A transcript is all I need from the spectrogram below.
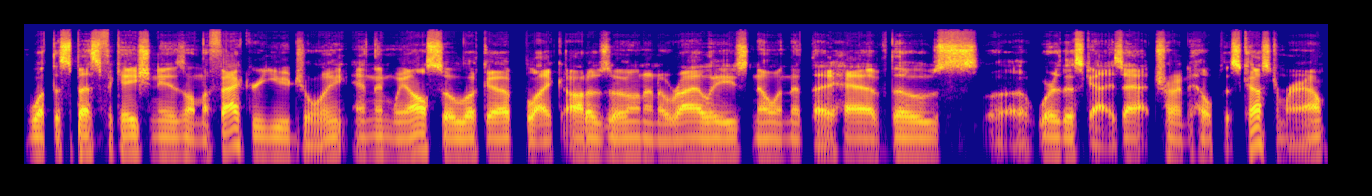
what the specification is on the factory U joint, and then we also look up like AutoZone and O'Reilly's, knowing that they have those uh, where this guy's at, trying to help this customer out.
